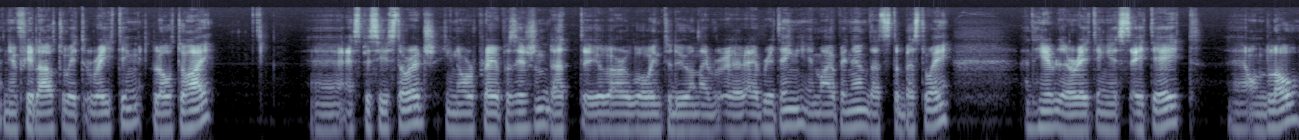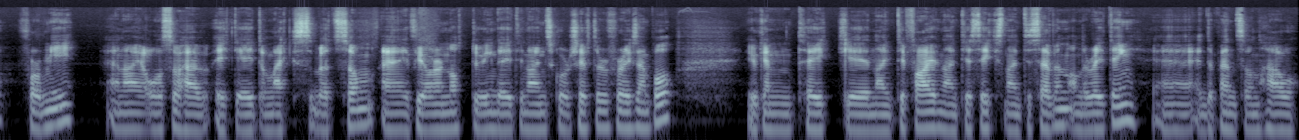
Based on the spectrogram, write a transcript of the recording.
and you fill out with rating low to high. Uh, SBC storage, ignore player position, that you are going to do on every, everything, in my opinion, that's the best way. And here the rating is 88 uh, on low for me, and I also have 88 on max, but some, uh, if you are not doing the 89 squad shifter, for example, you can take uh, 95, 96, 97 on the rating. Uh, it depends on how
